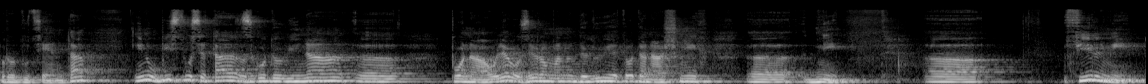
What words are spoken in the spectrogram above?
producenta. In v bistvu se ta zgodovina ponavlja oziroma nadaljuje do današnjih dni. Filmi,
